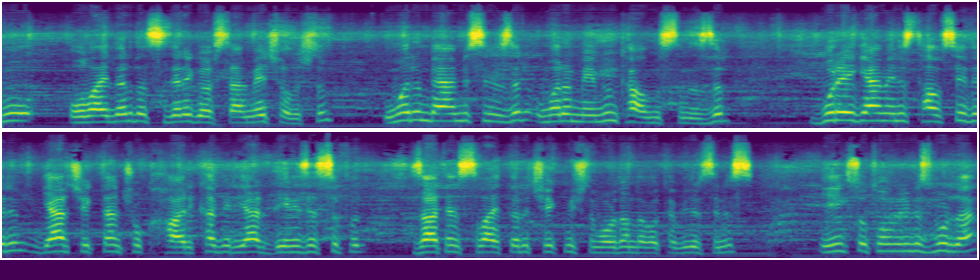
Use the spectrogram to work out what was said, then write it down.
Bu olayları da sizlere göstermeye çalıştım. Umarım beğenmişsinizdir, umarım memnun kalmışsınızdır. Buraya gelmenizi tavsiye ederim. Gerçekten çok harika bir yer. Denize sıfır. Zaten slaytları çekmiştim. Oradan da bakabilirsiniz. iX otomobilimiz burada.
